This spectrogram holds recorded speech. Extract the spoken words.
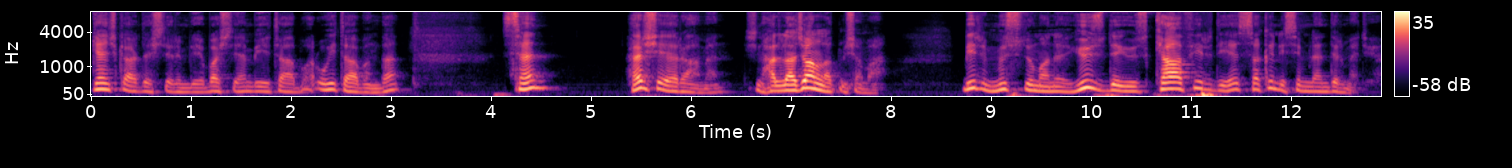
genç kardeşlerim diye başlayan bir hitap var. O hitabında sen her şeye rağmen, şimdi hallacı anlatmış ama, bir Müslümanı yüzde yüz kafir diye sakın isimlendirme diyor.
